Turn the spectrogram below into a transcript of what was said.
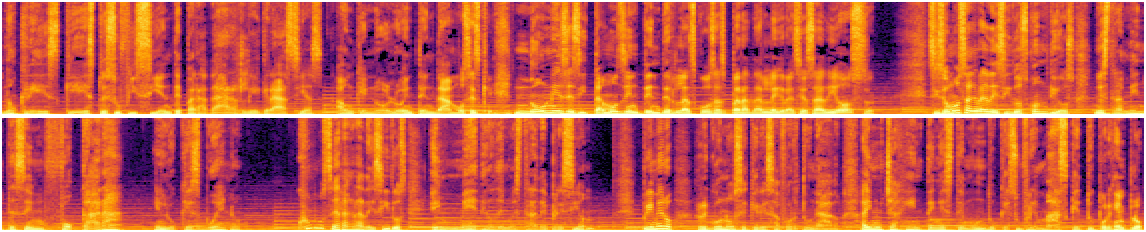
¿No crees que esto es suficiente para darle gracias? Aunque no lo entendamos, es que no necesitamos entender las cosas para darle gracias a Dios. Si somos agradecidos con Dios, nuestra mente se enfocará en lo que es bueno ¿Cómo ser agradecidos en medio de nuestra depresión? Primero, reconoce que eres afortunado. Hay mucha gente en este mundo que sufre más que tú. Por ejemplo,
